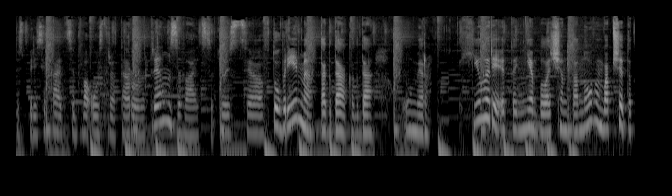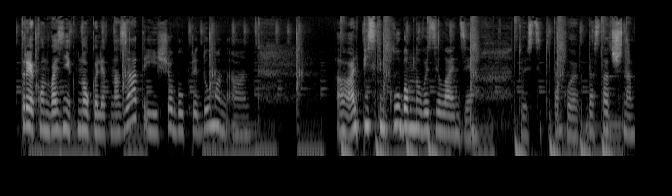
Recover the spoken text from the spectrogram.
то есть пересекаются два острова Te Araroa Trail называется. То есть э, в то время, тогда, когда умер Хиллари, это не было чем-то новым. Вообще этот трек, он возник много лет назад и еще был придуман а, а, Альпийским клубом Новой Зеландии. То есть это такое достаточно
